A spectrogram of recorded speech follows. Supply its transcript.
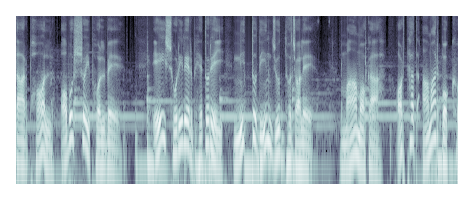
তার ফল অবশ্যই ফলবে। এই শরীরের ভেতরেই নিত্যদিন যুদ্ধ চলে। মা মকা, অর্থাৎ আমার পক্ষ,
